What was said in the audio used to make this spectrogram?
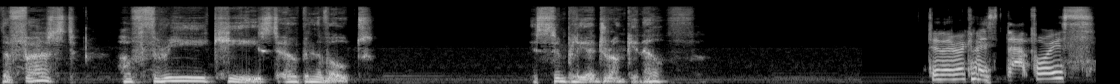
The first of three keys to open the vault is simply a drunken elf. Did I recognize that voice?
